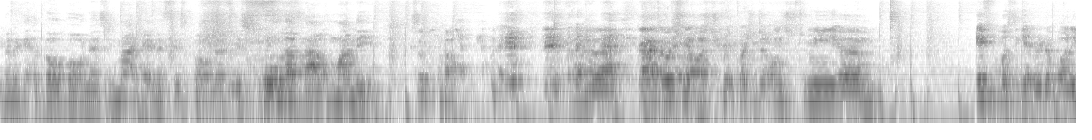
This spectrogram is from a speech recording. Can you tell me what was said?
You're gonna get a goal bonus. You might get an assist bonus. It's all about money. Uh, guys, I just want to ask you a quick question to answer to me. Um, if you was to get rid of Ole,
